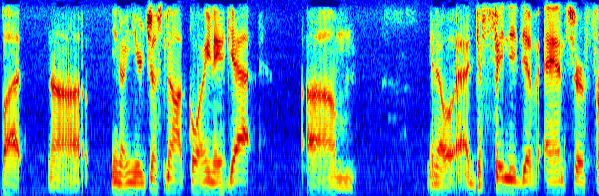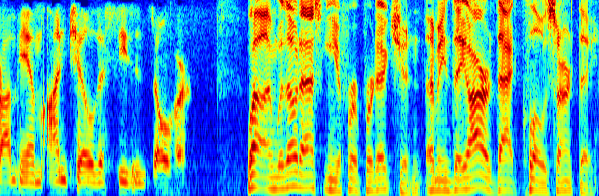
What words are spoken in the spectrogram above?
But uh, you know, you're just not going to get um, you know a definitive answer from him until the season's over. Well, and without asking you for a prediction, I mean, they are that close, aren't they?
